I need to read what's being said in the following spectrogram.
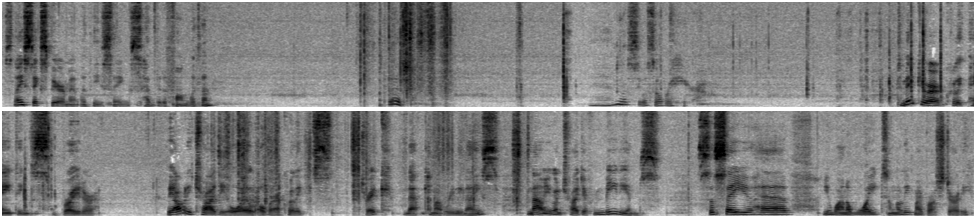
It's nice to experiment with these things, have a bit of fun with them. Good. And let's see what's over here. To make your acrylic paintings brighter, we already tried the oil over acrylics trick. That came out really nice. Now you're going to try different mediums. So say you have, you want a white, I'm going to leave my brush dirty.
